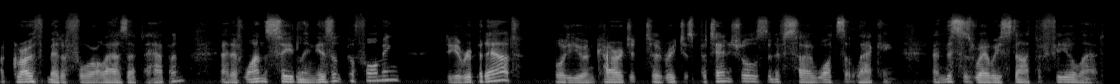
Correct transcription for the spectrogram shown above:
a growth metaphor allows that to happen. And if one seedling isn't performing, do you rip it out? Or do you encourage it to reach its potentials? And if so, what's it lacking? And this is where we start to feel that.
